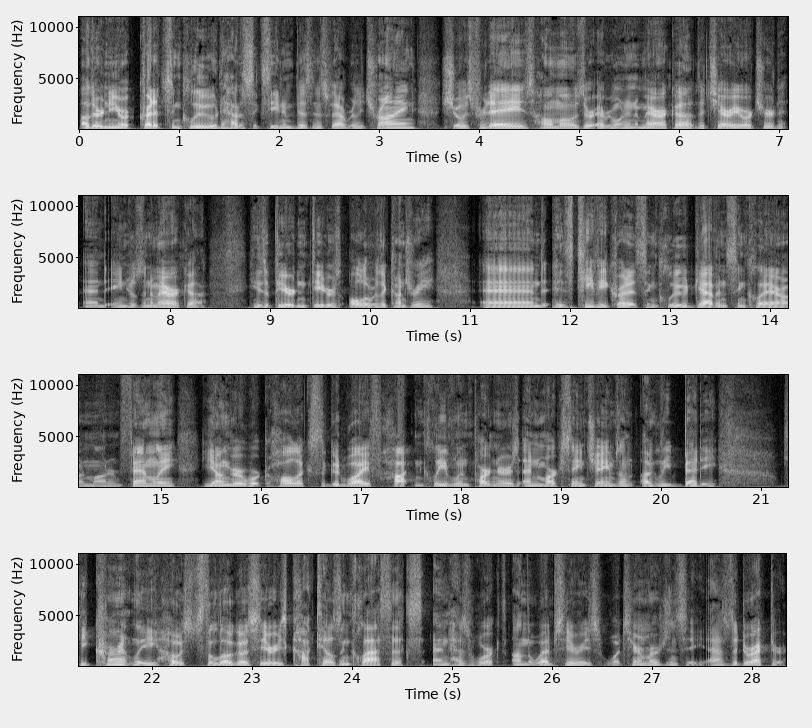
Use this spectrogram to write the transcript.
Other New York credits include How to Succeed in Business Without Really Trying, Shows for Days, Homos or Everyone in America, The Cherry Orchard, and Angels in America. He's appeared in theaters all over the country, and his TV credits include Gavin Sinclair on Modern Family, Younger, Workaholics, The Good Wife, Hot in Cleveland, Partners, and Mark St. James on Ugly Betty. He currently hosts the Logo series Cocktails and Classics and has worked on the web series What's Your Emergency as the director.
